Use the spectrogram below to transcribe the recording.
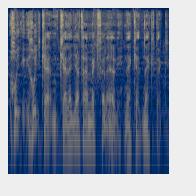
Hogy, hogy kell, kell egyáltalán megfelelni? Neked, nektek?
